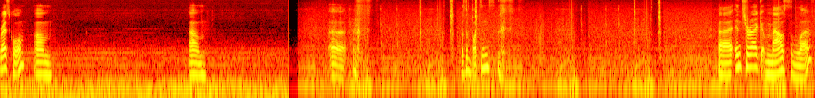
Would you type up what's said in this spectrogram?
Red's cool. Um. Um. Uh. What's the buttons? uh, interact mouse left.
